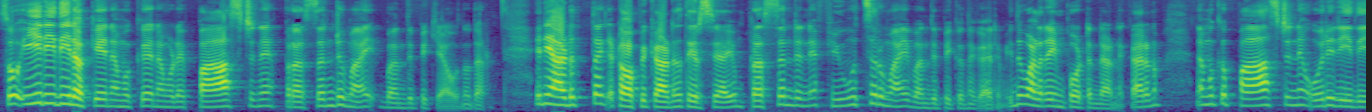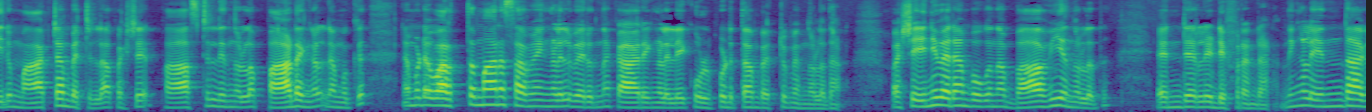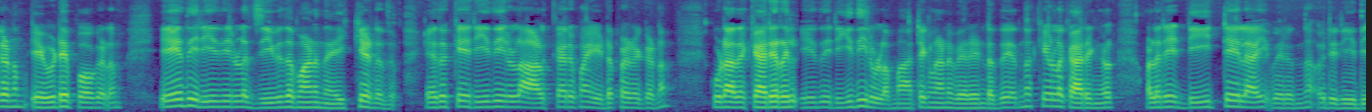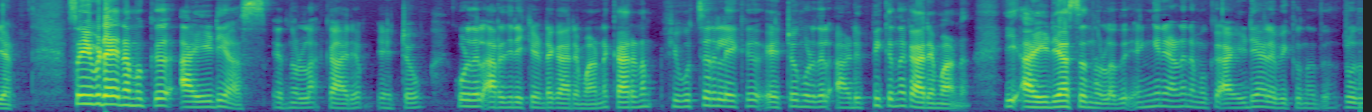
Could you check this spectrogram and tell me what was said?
സോ ഈ രീതിയിലൊക്കെ നമുക്ക് നമ്മുടെ പാസ്റ്റിനെ പ്രസന്റുമായി ബന്ധിപ്പിക്കാവുന്നതാണ്. ഇനി അടുത്ത ടോപ്പിക്കാണ് തീർച്ചയായും പ്രസന്റിനെ ഫ്യൂച്ചറുമായി ബന്ധിപ്പിക്കുന്ന കാര്യം. ഇത് വളരെ ഇമ്പോർട്ടന്റ് ആണ്. കാരണം നമുക്ക് പാസ്റ്റിനെ ഒരു രീതിയിലും മാറ്റാൻ പറ്റില്ല. പക്ഷേ പാസ്റ്റിൽ നിന്നുള്ള പാഠങ്ങൾ നമുക്ക് നമ്മുടെ വർത്തമാന സമയങ്ങളിൽ വരുന്ന കാര്യങ്ങളിലേക്ക് ഉൾപ്പെടുത്താൻ പറ്റും എന്നുള്ളതാണ്. പക്ഷേ ഇനി വരാൻ പോകുന്ന ഭാവി എന്നുള്ളത് എന്റർലി ഡിഫറെന്റ് ആണ്. നിങ്ങൾ എന്താകണം എവിടെ പോകണം ഏത് രീതിയിലുള്ള ജീവിതമാണ് നയിക്കേണ്ടത് ഏതൊക്കെ രീതിയിലുള്ള ആൾക്കാരുമായി ഇടപഴകണം കൂടാതെ കരിയറിൽ ഏത് രീതിയിലുള്ള മാറ്റങ്ങളാണ് വരേണ്ടത് എന്നൊക്കെയുള്ള കാര്യങ്ങൾ വളരെ ഡീറ്റെയിൽ ആയി വരുന്ന ഒരു രീതിയാണ്. സോ ഇവിടെ നമുക്ക് ഐഡിയാസ് എന്നുള്ള കാര്യം ഏറ്റവും കൂടുതൽ അറിഞ്ഞിരിക്കേണ്ട കാര്യമാണ്. കാരണം ഫ്യൂച്ചറിലേക്ക് ഏറ്റവും കൂടുതൽ അടുപ്പിക്കുന്ന കാര്യമാണ് ഈ ഐഡിയാസ് എന്നുള്ളത്. എങ്ങനെയാണ് നമുക്ക് ഐഡിയ ലഭിക്കുന്നത്? ത്രൂ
